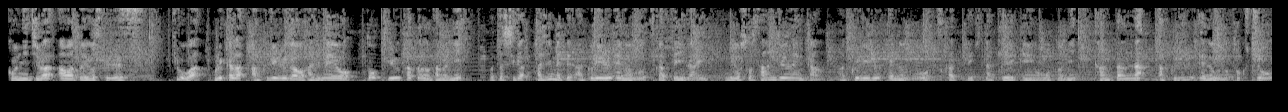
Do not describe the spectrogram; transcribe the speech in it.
こんにちは、天田洋介です。今日はこれからアクリル画を始めようという方のために私が初めてアクリル絵の具を使って以来、およそ30年間アクリル絵の具を使ってきた経験をもとに簡単なアクリル絵の具の特徴、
